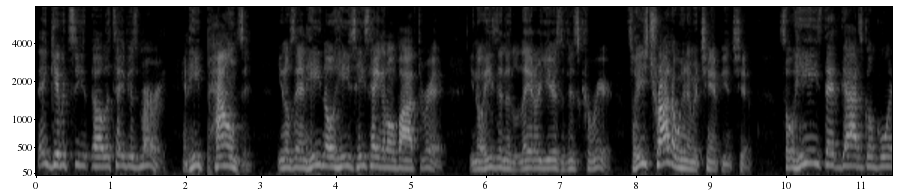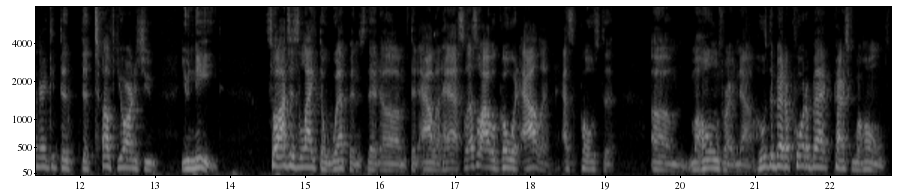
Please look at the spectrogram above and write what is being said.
they give it to uh, Latavius Murray, and he pounds it. You know what I'm saying? He know he's he's hanging on by a thread. You know, he's in the later years of his career. So he's trying to win him a championship. So he's that guy that's gonna go in there and get the, the tough yardage you you need. So I just like the weapons that um, that Allen has. So that's why I would go with Allen as opposed to um, Mahomes right now. Who's the better quarterback? Patrick Mahomes.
